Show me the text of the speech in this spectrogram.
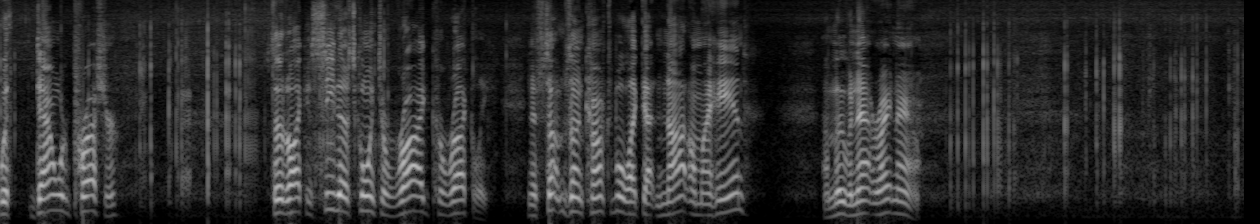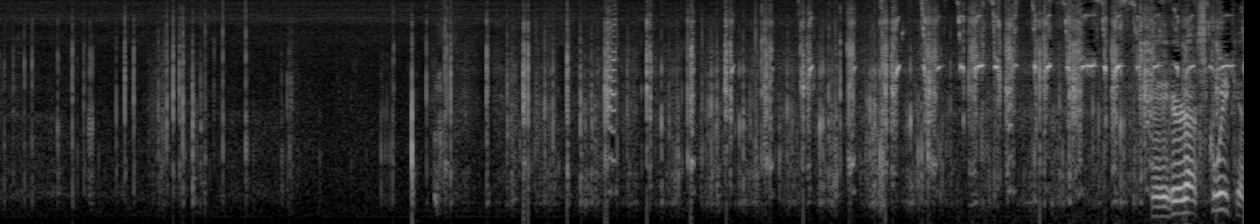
with downward pressure so that I can see that it's going to ride correctly. And if something's uncomfortable like that knot on my hand, I'm moving that right now. You hear that squeaking.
